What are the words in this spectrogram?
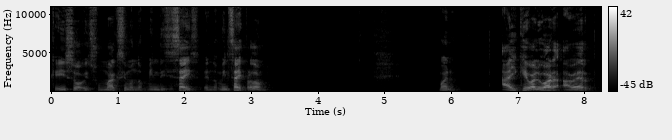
que hizo en su máximo en 2016, en 2006, perdón. Bueno, hay que evaluar a ver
